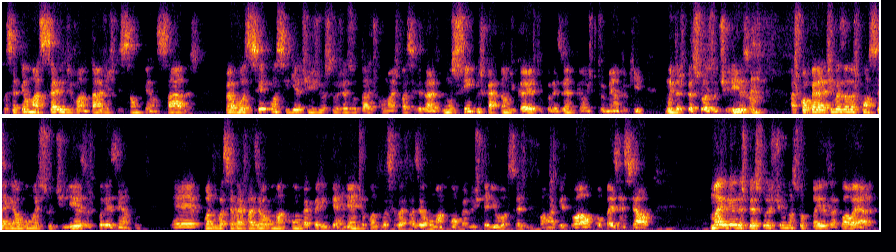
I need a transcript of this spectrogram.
você tem uma série de vantagens que são pensadas para você conseguir atingir os seus resultados com mais facilidade. Um simples cartão de crédito, por exemplo, que é um instrumento que muitas pessoas utilizam, as cooperativas elas conseguem algumas sutilezas, por exemplo, é, quando você vai fazer alguma compra pela internet ou quando você vai fazer alguma compra no exterior, seja de forma virtual ou presencial. A maioria das pessoas tinha uma surpresa, qual era?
